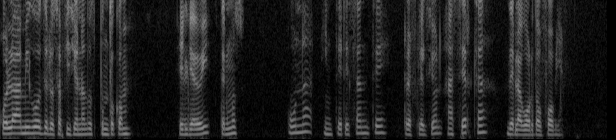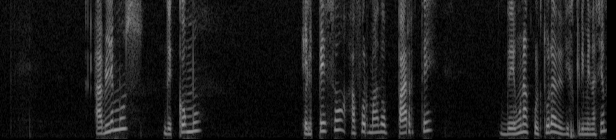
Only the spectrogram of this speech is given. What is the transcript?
Hola amigos de losaficionados.com. El día de hoy tenemos una interesante reflexión acerca de la gordofobia. Hablemos de cómo el peso ha formado parte de una cultura de discriminación.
